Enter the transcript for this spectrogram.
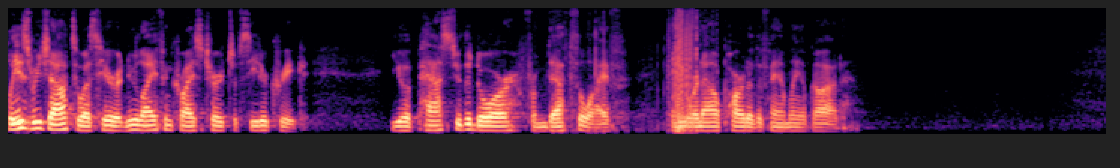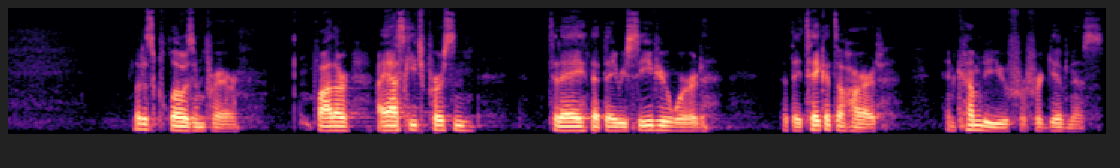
Please reach out to us here at New Life in Christ Church of Cedar Creek. You have passed through the door from death to life, and you are now part of the family of God. Let us close in prayer. Father, I ask each person today that they receive your word, that they take it to heart and come to you for forgiveness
